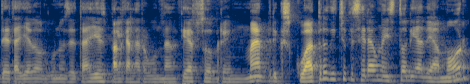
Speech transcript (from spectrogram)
detallado algunos detalles, valga la redundancia, sobre Matrix 4, ha dicho que será una historia de amor,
